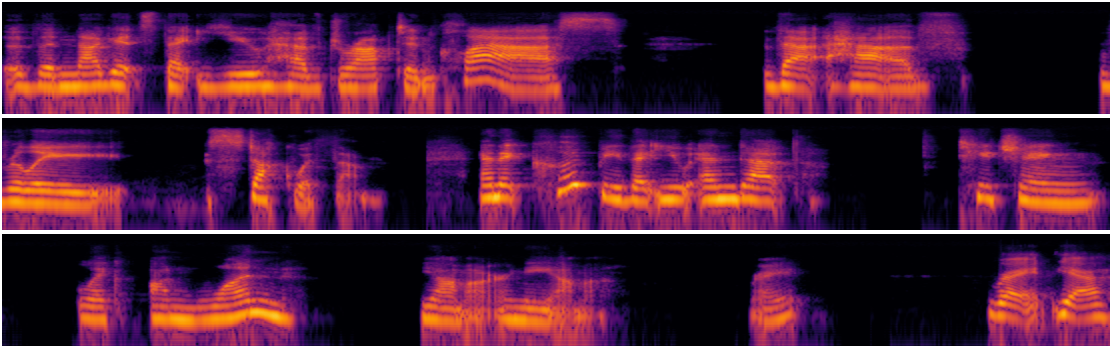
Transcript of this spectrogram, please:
the nuggets that you have dropped in class that have really stuck with them? And it could be that you end up teaching like on one yama or niyama, right? Right. Yeah.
